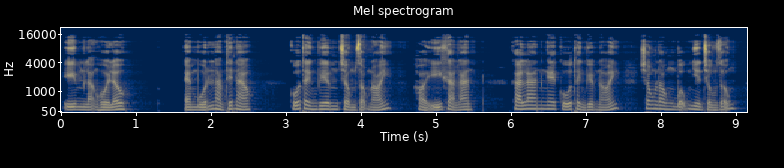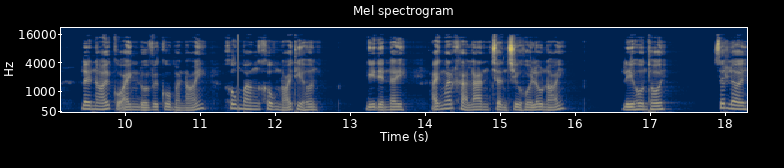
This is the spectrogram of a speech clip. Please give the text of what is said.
Im lặng hồi lâu, "Em muốn làm thế nào?" Cố Thành Viêm trầm giọng nói, hỏi ý Khả Lan. Khả Lan nghe Cố Thành Viêm nói, trong lòng bỗng nhiên trống rỗng, lời nói của anh đối với cô mà nói, không bằng không nói thì hơn. Nghĩ đến đây, ánh mắt Khả Lan chần chừ hồi lâu nói, "Ly hôn thôi." Dứt lời,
